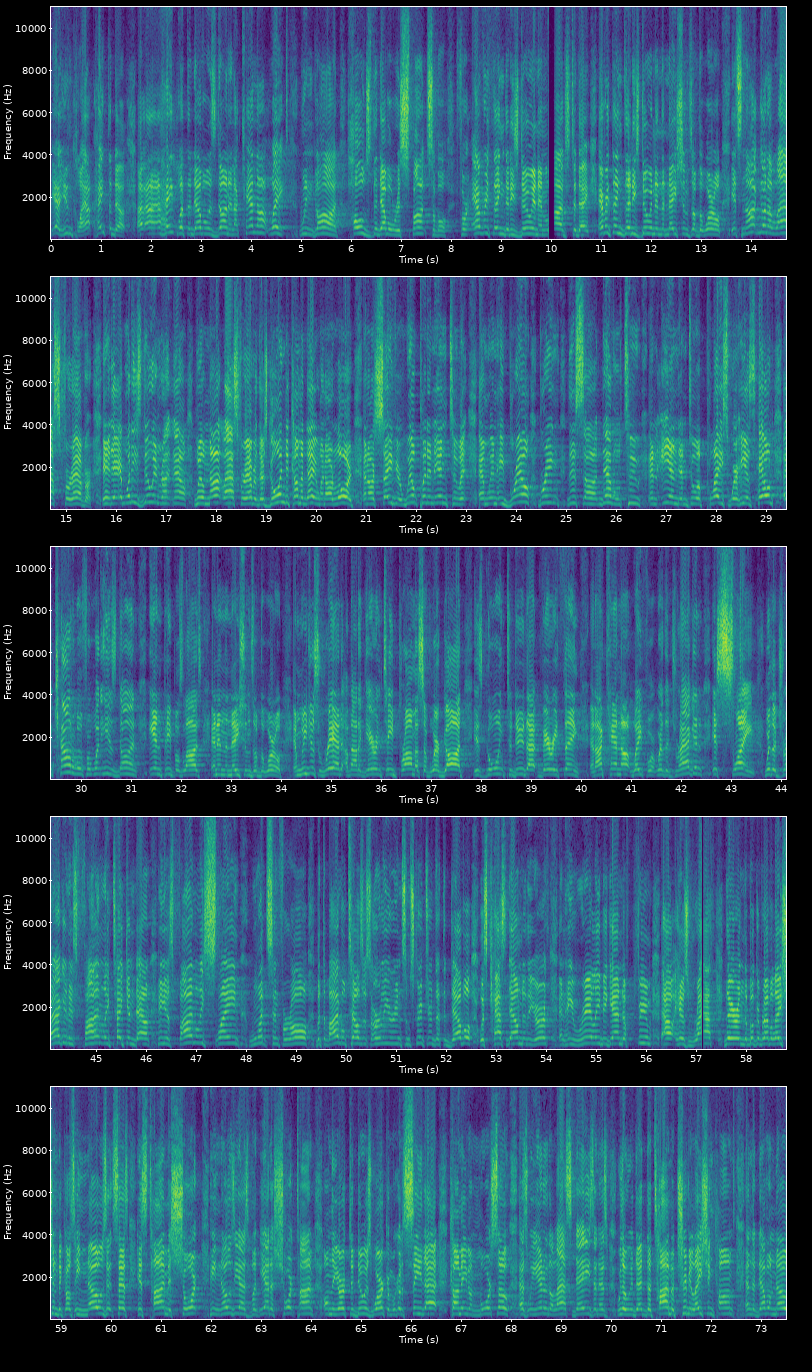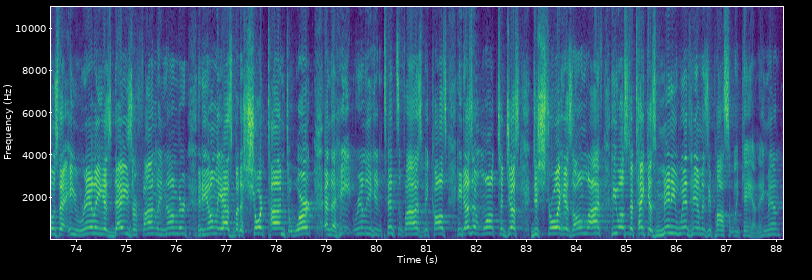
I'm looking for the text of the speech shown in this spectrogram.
Yeah, you can clap. Hate the devil. I, I, hate what the devil has done, and I cannot wait when God holds the devil responsible for everything that he's doing in lives today, everything that he's doing in the nations of the world. It's not going to last forever. It, what he's doing right now will not last forever. There's going to come a day when our Lord and our Savior will put an end to it, and when he will bring this uh, devil to an end and to a place where he is held accountable accountable for what He has done in people's lives and in the nations of the world. And we just read about a guaranteed promise of where God is going to do that very thing. And I cannot wait for it. Where the dragon is slain, where the dragon is finally taken down. He is finally slain once and for all. But the Bible tells us earlier in some scripture that the devil was cast down to the earth and he really began to fume out his wrath there in the book of Revelation because he knows knows it says his time is short. He knows he has but yet a short time on the earth to do his work. And we're going to see that come even more so as we enter the last days and as the time of tribulation comes and the devil knows that he really, his days are finally numbered and he only has but a short time to work and the heat really intensifies because he doesn't want to just destroy his own life. He wants to take as many with him as he possibly can. Amen?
